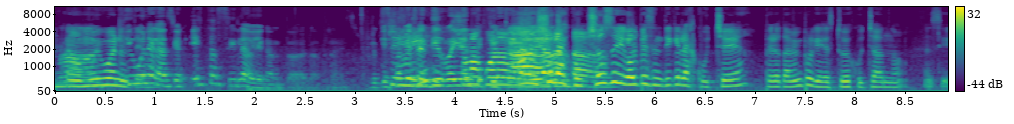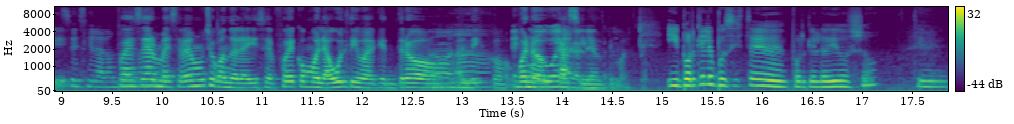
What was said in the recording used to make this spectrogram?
No, muy bueno Qué buena canción. Esta sí la había cantado la otra. Porque Sí, yo me sentí re yo me acuerdo de identificada. Ah, yo la escuché, yo sí de golpe sentí que la escuché, pero también porque estuve escuchando. Así. Sí, sí, la cantó. Puede ser, me se ve mucho cuando la hice. Fue como la última que entró No, no. al disco. Es Bueno, casi la última. ¿Y por qué le pusiste porque lo digo yo? Tiene-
